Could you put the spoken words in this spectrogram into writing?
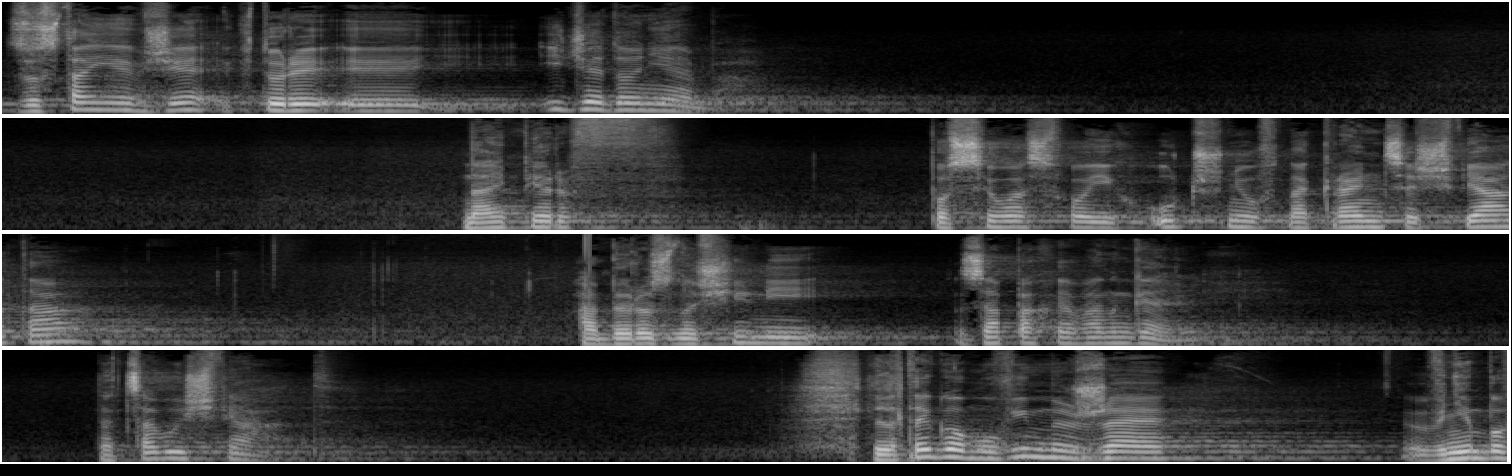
zostaje, wzię- który y, idzie do nieba. Najpierw posyła swoich uczniów na krańce świata, aby roznosili zapach Ewangelii na cały świat. Dlatego mówimy, że w niebo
